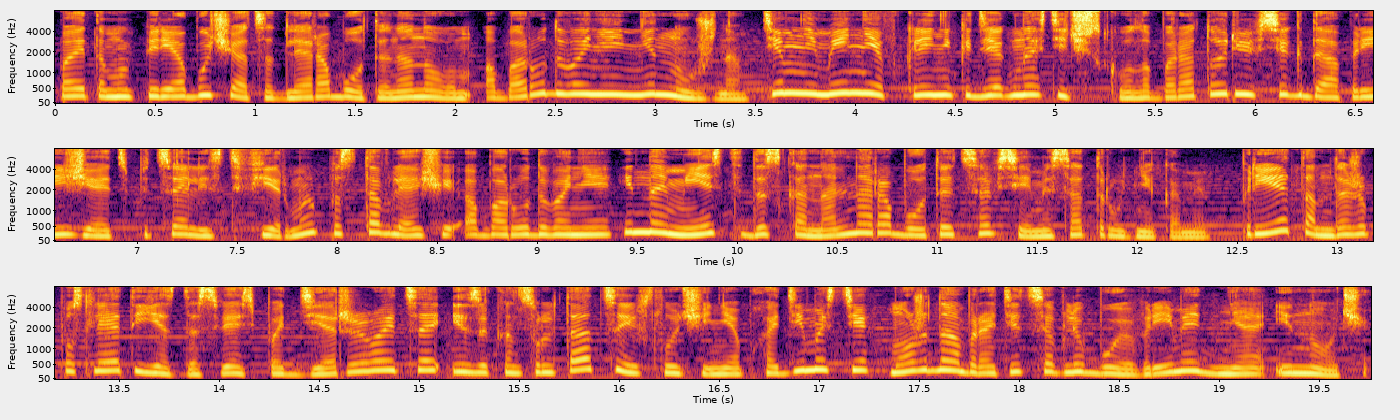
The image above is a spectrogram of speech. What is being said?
поэтому переобучаться для работы на новом оборудовании не нужно. Тем не менее, в клинико-диагностическую лабораторию всегда приезжает специалист фирмы, поставляющей оборудование, и на месте досконально работает со всеми сотрудниками. При этом даже после отъезда связь поддерживается, и за консультацией в случае необходимости можно обратиться в любое время дня и ночи.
